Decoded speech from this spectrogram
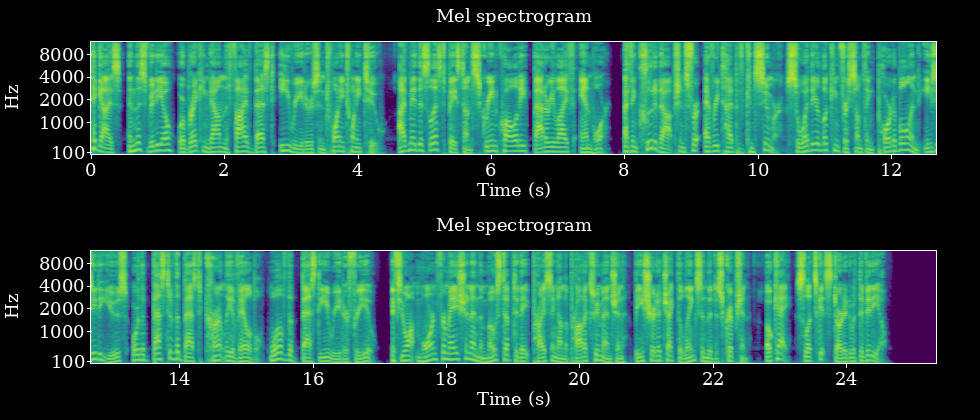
Hey guys, in this video, we're breaking down the 5 best e-readers in 2022. I've made this list based on screen quality, battery life, and more. I've included options for every type of consumer, so whether you're looking for something portable and easy to use or the best of the best currently available, we'll have the best e-reader for you. If you want more information and the most up-to-date pricing on the products we mention, be sure to check the links in the description. Okay, so let's get started with the video.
